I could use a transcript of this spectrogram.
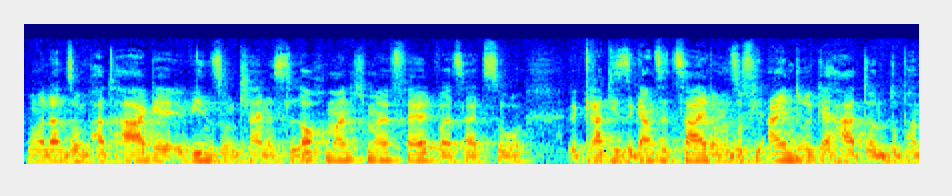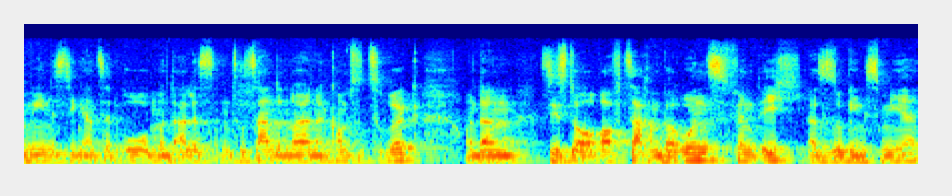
wo man dann so ein paar Tage wie in so ein kleines Loch manchmal fällt, weil es halt so, gerade diese ganze Zeit, wo man so viele Eindrücke hat und Dopamin ist die ganze Zeit oben und alles interessant und neu und dann kommst du zurück und dann siehst du auch oft Sachen bei uns, finde ich, also so ging es mir,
